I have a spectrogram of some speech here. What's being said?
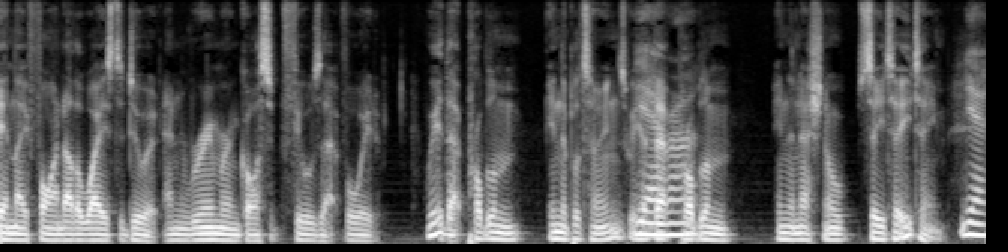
then they find other ways to do it. And rumor and gossip fills that void. We had that problem in the platoons. We Yeah, had that right. problem in the national CT team. Yeah.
